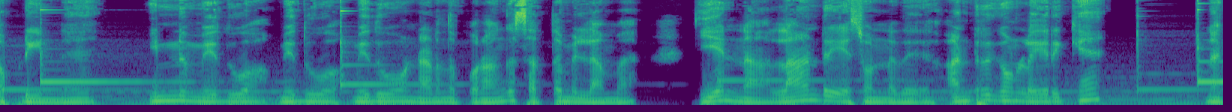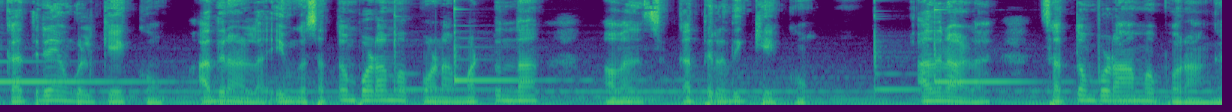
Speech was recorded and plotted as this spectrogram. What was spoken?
அப்படின்னு இன்னும் மெதுவாக மெதுவாக மெதுவாக நடந்து போகிறாங்க சத்தம் இல்லாமல் ஏன்னா லாண்ட்ரியை சொன்னது அண்டர் கிரவுண்டில் இருக்கேன். நான் கத்துறே உங்களுக்கு கேட்கும். அதனால இவங்க சத்தம் போடாமல் போனால் மட்டும்தான் அவன் கத்துறது கேட்கும். அதனால சத்தம் போடாமல் போகிறாங்க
